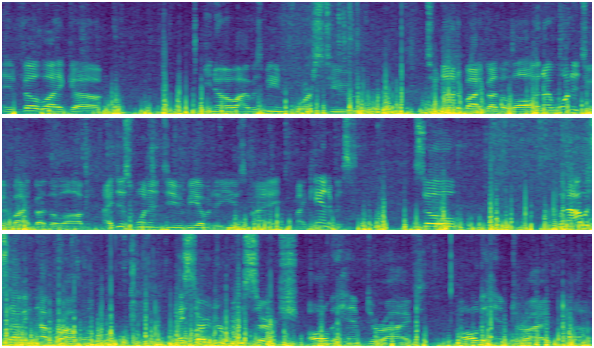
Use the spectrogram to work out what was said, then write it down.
It felt like, uh, you know, I was being forced to to not abide by the law, and I wanted to abide by the law. I just wanted to be able to use my, my cannabis. So when I was having that problem, I started to research all the hemp derived, all the hemp derived uh,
